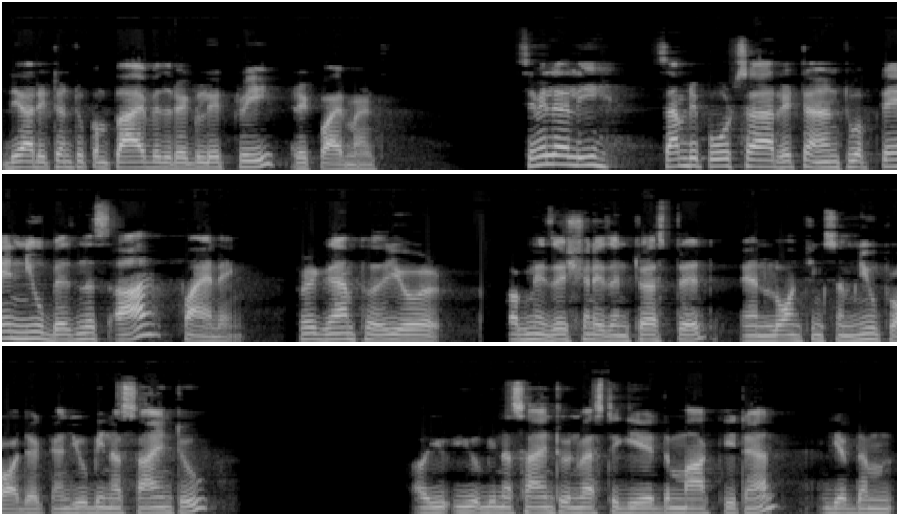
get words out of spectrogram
They are written to comply with regulatory requirements. Similarly, some reports are written to obtain new business or finding. For example, your organization is interested in launching some new project and you've been assigned to you, have been assigned to investigate the market and give them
